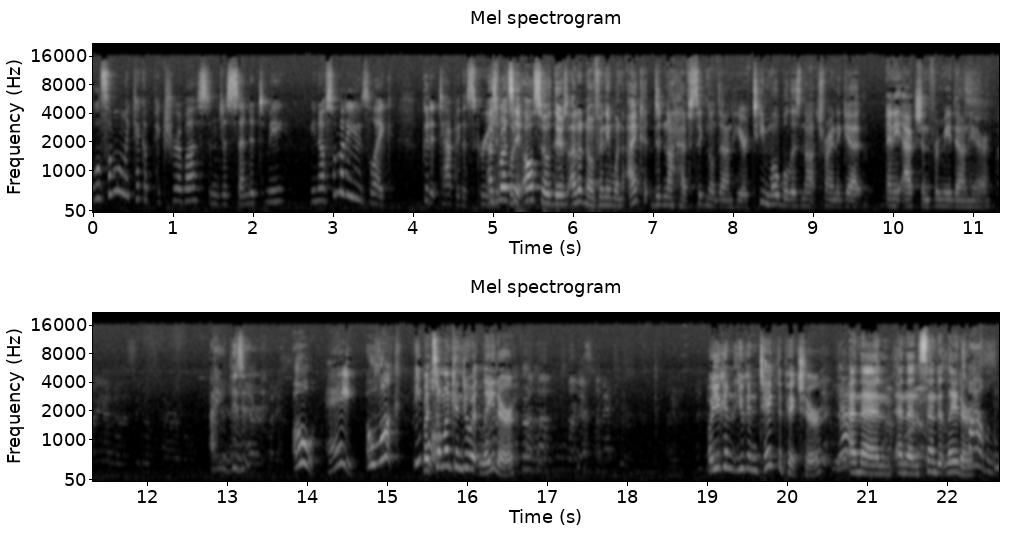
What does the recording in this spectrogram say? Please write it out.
will someone like take a picture of us and just send it to me? You know, somebody who's like good at tapping the screen. I was about to say, also, there's I don't know if anyone I could, did not have signal down here. T-Mobile is not trying to get any action for me down here. I, this is, oh, hey, oh look, people. But someone can do it later. Or you can you can take the picture Yeah. and then and then send it later. Smile.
